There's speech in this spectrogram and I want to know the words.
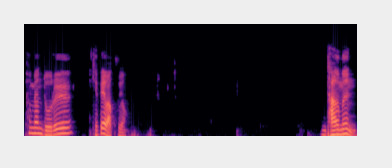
평면도를 이렇게 빼왔고요. 다음은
